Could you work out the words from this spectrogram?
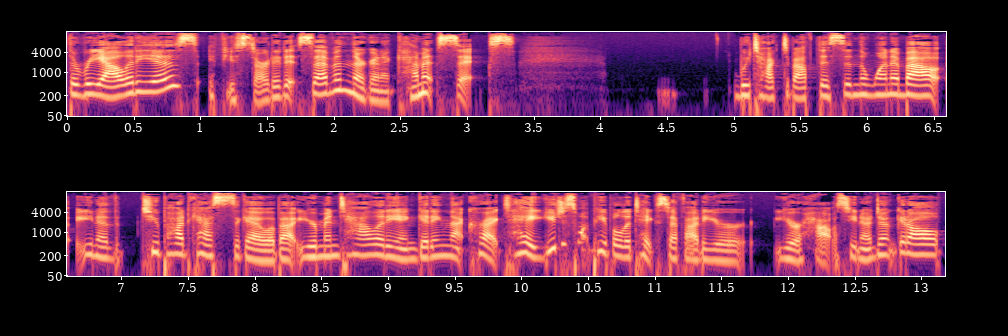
The reality is if you started at 7, they're going to come at 6 we talked about this in the one about you know the two podcasts ago about your mentality and getting that correct. Hey you just want people to take stuff out of your your house you know don't get all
